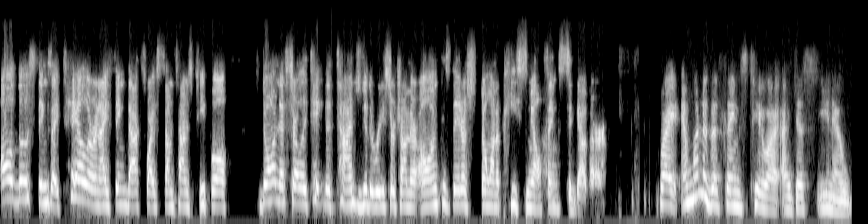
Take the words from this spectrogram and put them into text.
all those things i tailor and i think that's why sometimes people don't necessarily take the time to do the research on their own because they just don't want to piecemeal things together Right. And one of the things, too, I, I, just, you know,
